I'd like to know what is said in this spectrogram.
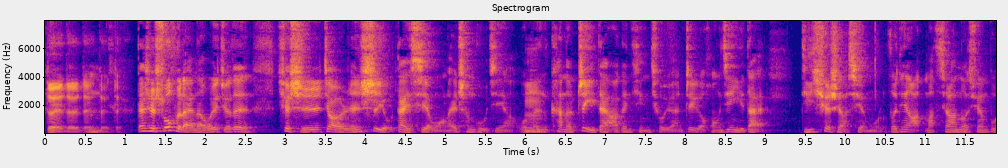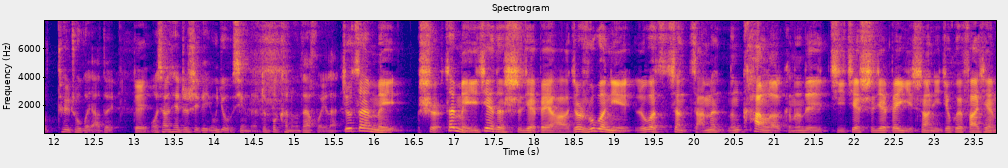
对对对对对，但是说回来呢，我就觉得确实叫人事有代谢，往来成古今啊。我们看到这一代阿根廷球员，这个黄金一代的确是要谢幕了。昨天啊，马斯切拉诺宣布退出国家队，对，我相信这是一个永久性的，这不可能再回来。就在每是在每一届的世界杯啊、就是如果你如果像咱们能看了可能得几届世界杯以上，你就会发现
